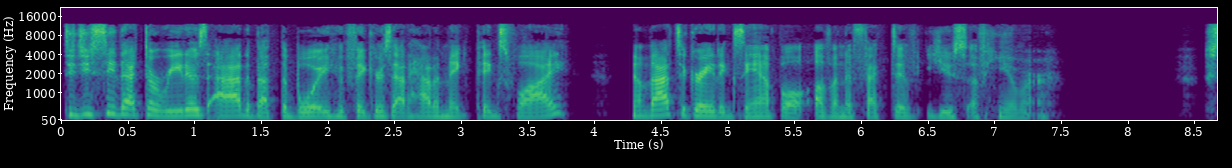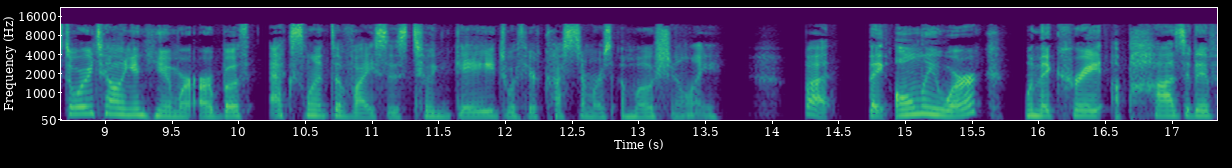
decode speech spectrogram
Did you see that Doritos ad about the boy who figures out how to make pigs fly? Now, that's a great example of an effective use of humor. Storytelling and humor are both excellent devices to engage with your customers emotionally, but they only work when they create a positive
